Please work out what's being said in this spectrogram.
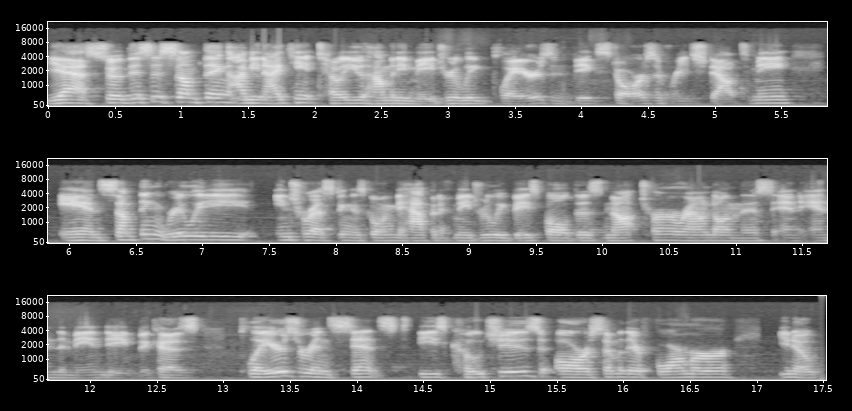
Yeah, so this is something, I mean, I can't tell you how many major league players and big stars have reached out to me. And something really interesting is going to happen if Major League Baseball does not turn around on this and end the mandate because players are incensed. These coaches are some of their former you know,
